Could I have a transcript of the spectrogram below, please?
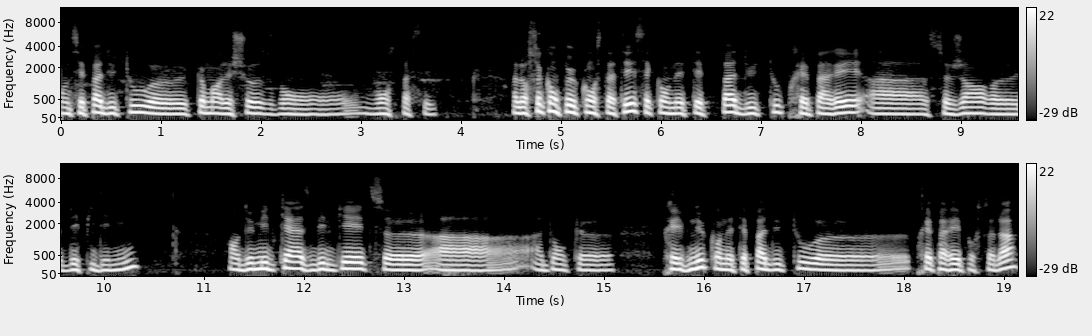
On ne sait pas du tout euh, comment les choses vont se passer. Alors ce qu'on peut constater c'est qu'on n'était pas du tout préparé à ce genre euh, d'épidémie. En 2015 Bill Gates euh, a, donc euh, prévenu qu'on n'était pas du tout préparé pour cela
